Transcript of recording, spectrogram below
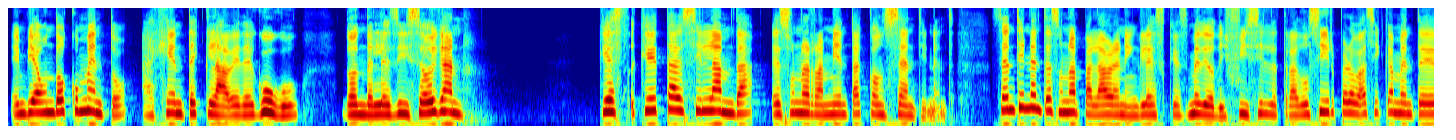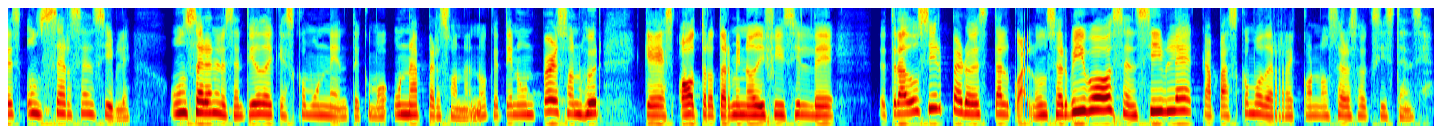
envía un documento a gente clave de Google donde les dice, oigan, ¿qué, ¿qué tal si Lambda es una herramienta con sentiment? Sentiment es una palabra en inglés que es medio difícil de traducir, pero básicamente es un ser sensible, un ser en el sentido de que es como un ente, como una persona, ¿no? Que tiene un personhood, que es otro término difícil de, de traducir, pero es tal cual, un ser vivo, sensible, capaz como de reconocer su existencia.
